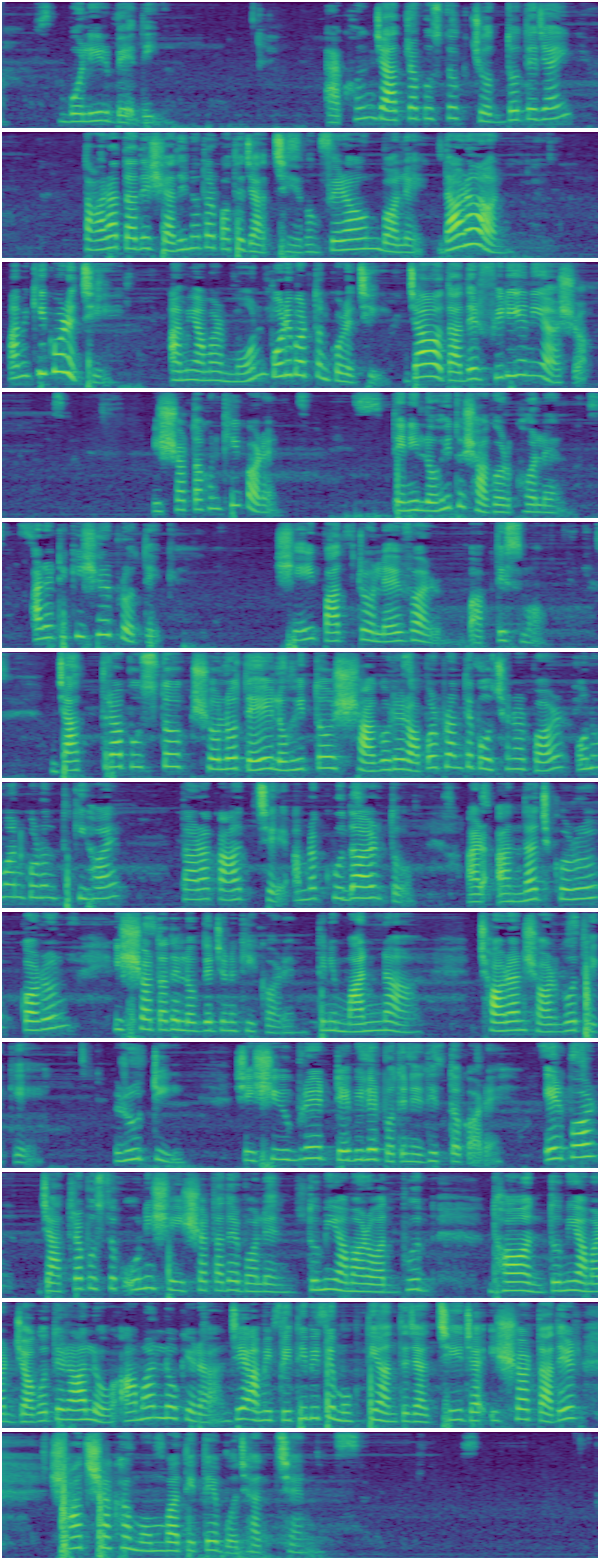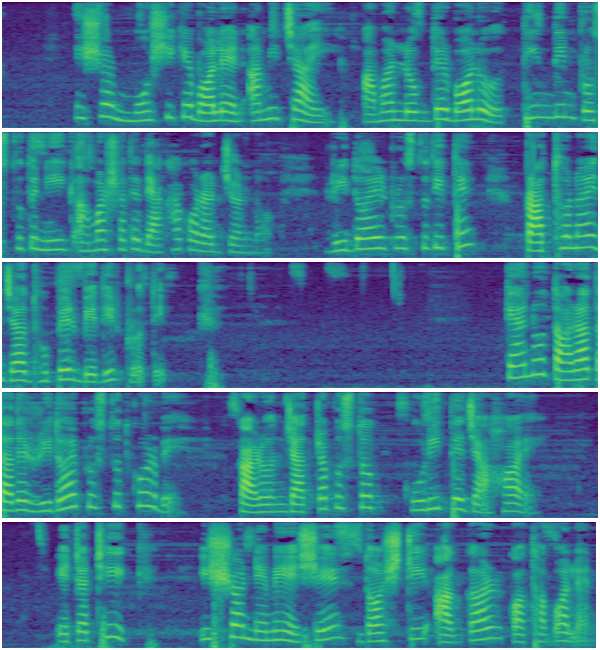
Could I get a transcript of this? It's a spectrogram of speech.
বলির বেদি। এখন যাত্রা পুস্তক চোদ্দোতে যাই। তারা তাদের স্বাধীনতার পথে যাচ্ছে এবং ফেরাউন বলে, দাঁড়ান, আমি কি করেছি? আমি আমার মন পরিবর্তন করেছি। যাও, তাদের ফিরিয়ে নিয়ে আসো। ঈশ্বর তখন কি করেন? তিনি লোহিত সাগর খোলেন। আর এটি কিসের প্রতীক? সেই পাত্র লেভার বাপতিস্ম। যাত্রা পুস্তক ষোলোতে লোহিত সাগরের অপর প্রান্তে পৌঁছানোর পর অনুমান করুন কি হয়? তারা কাঁদছে, আমরা ক্ষুধার্ত। আর আন্দাজ করু, করুন ঈশ্বর তাদের লোকদের জন্য কি করেন? তিনি মান্না, ছড়ান স্বর্গ থেকে। রুটি, সেই শিবরের টেবিলের প্রতিনিধিত্ব করে। এরপর যাত্রা পুস্তক উনিশে ঈশ্বর তাদের বলেন, তুমি আমার অদ্ভুত ধন, তুমি আমার জগতের আলো, আমার লোকেরা, যে আমি পৃথিবীতে মুক্তি আনতে যাচ্ছি, যা ঈশ্বর তাদের সাত শাখা মোমবাতিতে বোঝাচ্ছেন। ঈশ্বর মসিকে বলেন, আমি চাই আমার লোকদের বলো, তিন দিন প্রস্তুতি নিক আমার সাথে দেখা করার জন্য, হৃদয়ের প্রস্তুতিতে, প্রার্থনায় যা ধূপের বেদির প্রতীক। কেন তারা তাদের হৃদয় প্রস্তুত করবে? কারণ যাত্রা পুস্তক কুড়িতে যা হয়, এটা ঠিক ঈশ্বর নেমে এসে দশটি আজ্ঞার কথা বলেন।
